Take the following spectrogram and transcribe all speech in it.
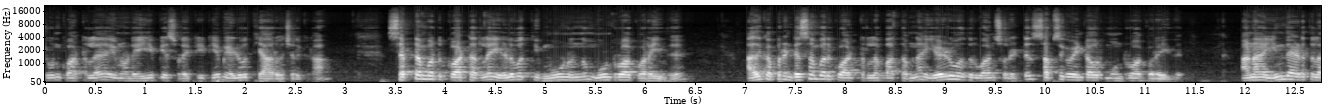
ஜூன் குவார்ட்டரில் இவனுடைய இபிஎஸ் உடைய டிடிஎம் எழுபத்தி ஆறு வச்சிருக்கிறான். செப்டம்பர் குவார்ட்டரில் எழுபத்தி மூணுன்னு மூணு ரூபா குறையுது. அதுக்கப்புறம் டிசம்பர் குவார்ட்டரில் பார்த்தோம்னா எழுபது ரூபான்னு சொல்லிட்டு சப்சிக்வெண்ட்டாக ஒரு மூணு ரூபா குறையுது. ஆனால் இந்த இடத்துல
